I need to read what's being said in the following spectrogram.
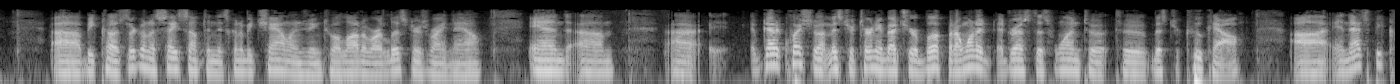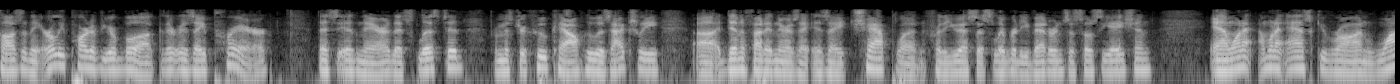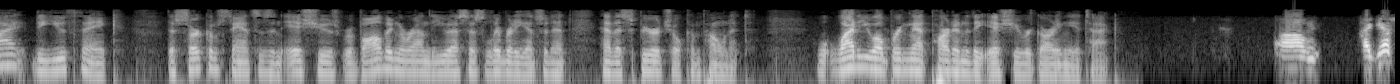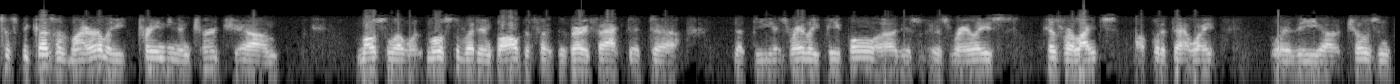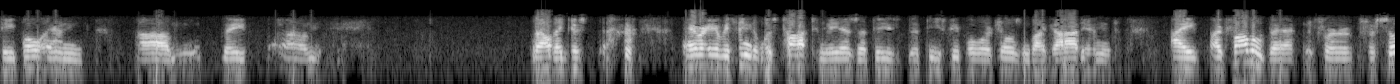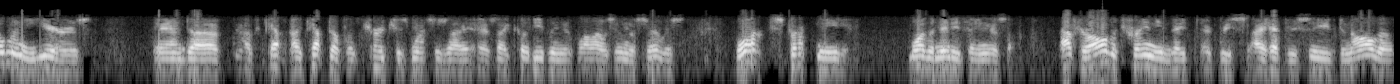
uh, because they're going to say something that's going to be challenging to a lot of our listeners right now. And um, uh, I've got a question about Mr. Tourney about your book, but I want to address this one to to Mr. Kukal. Uh, and that's because in the early part of your book, there is a prayer that's in there that's listed from Mr. Kukal, who is actually uh, identified in there as a, as a chaplain for the USS Liberty Veterans Association. And I want to I want to ask you, Ron, why do you think the circumstances and issues revolving around the USS Liberty incident have a spiritual component? Why do you all bring that part into the issue regarding the attack? Um, I guess it's because of my early training in church. Um, most of it, most of it involved the, the very fact that uh, that the Israeli people, uh, the Israelis, Israelites, I'll put it that way, were the uh, chosen people, and um, they, um, well, they just every, everything that was taught to me is that these that these people were chosen by God, and I I followed that for for so many years and uh, I've kept I kept up with church as much as I as I could, even while I was in the service. What struck me more than anything is after all the training they I had received and all the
